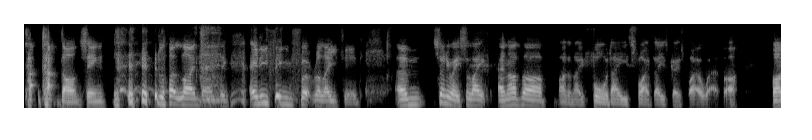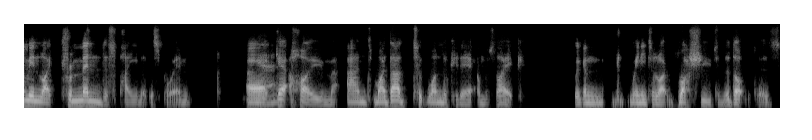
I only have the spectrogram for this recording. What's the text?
tap tap dancing, line dancing, anything foot related. Um. So anyway, so like another, I don't know, four days, five days goes by or whatever. I'm in like tremendous pain at this point. Uh, Yeah. Get home, and my dad took one look at it and was like, "We're gonna, we need to like rush you to the doctors."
